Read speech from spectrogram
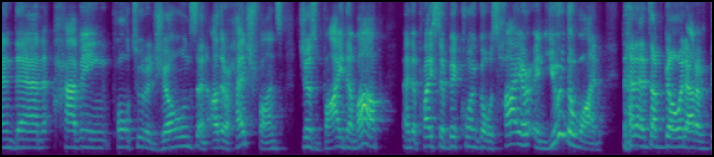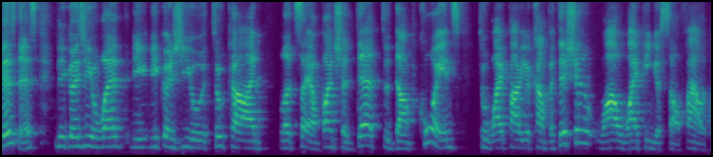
and then having Paul Tudor Jones and other hedge funds just buy them up and the price of Bitcoin goes higher, and you're the one that ends up going out of business because you went because you took on, let's say, a bunch of debt to dump coins to wipe out your competition while wiping yourself out.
